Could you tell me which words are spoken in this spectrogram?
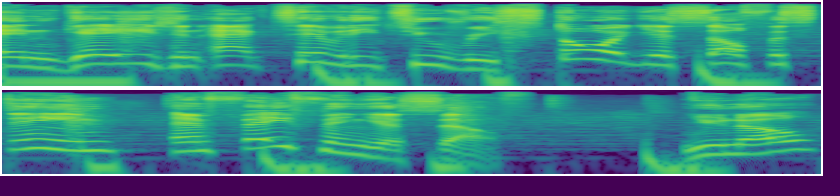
engage in activity to restore your self esteem and faith in yourself. You know,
